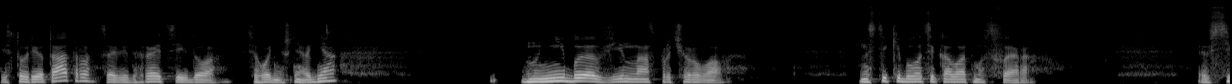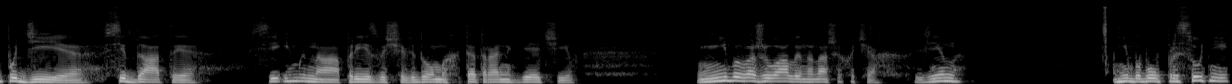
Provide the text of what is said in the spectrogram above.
історію театру, це від Греції до сьогоднішнього дня, ну ніби він нас прочарував. Настільки була цікава атмосфера. Всі події, всі дати, всі імена, прізвища відомих театральних діячів, ніби виживали на наших очах. Він ніби був присутній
